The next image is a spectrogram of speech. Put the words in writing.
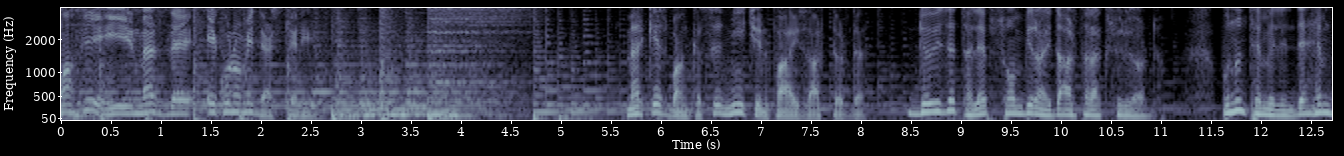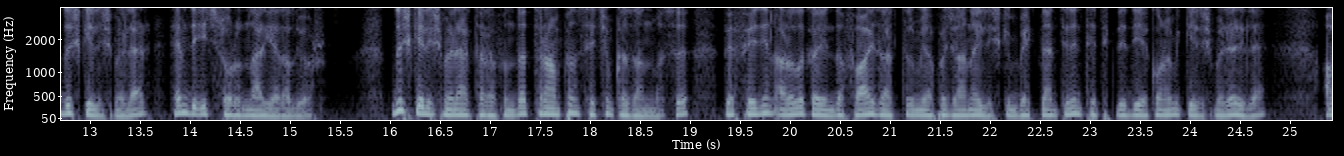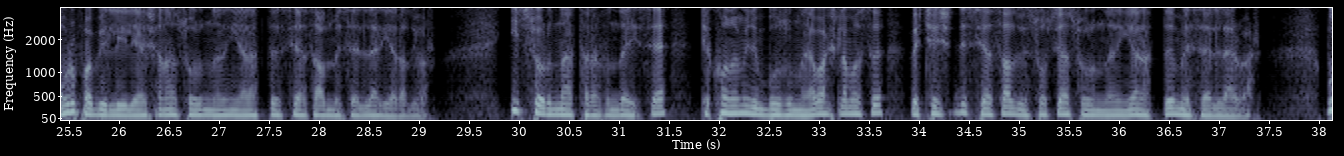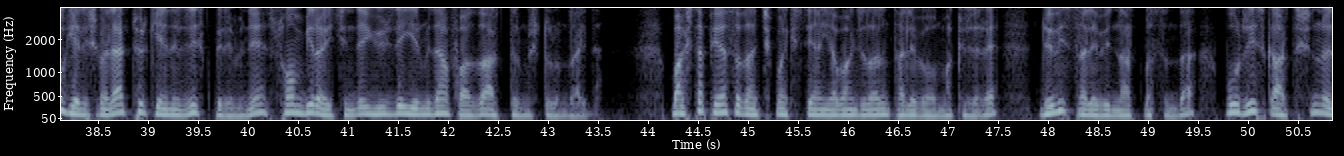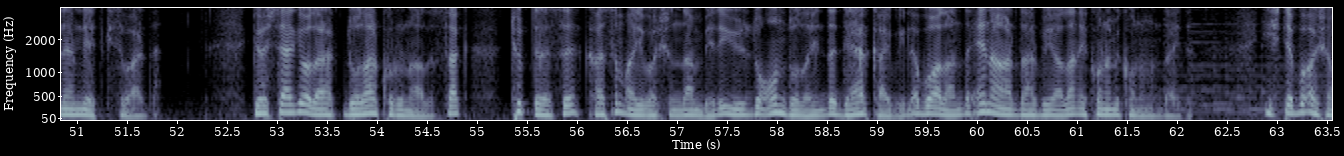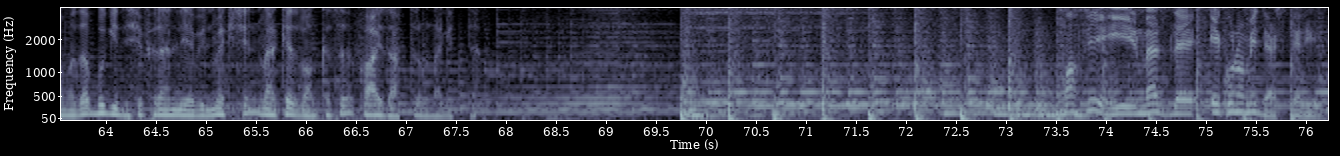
Mahfiye İğilmez'le Ekonomi Dersleri Merkez Bankası niçin faiz arttırdı? Dövize talep son bir ayda artarak sürüyordu. Bunun temelinde hem dış gelişmeler hem de iç sorunlar yer alıyor. Dış gelişmeler tarafında Trump'ın seçim kazanması ve Fed'in Aralık ayında faiz arttırımı yapacağına ilişkin beklentinin tetiklediği ekonomik gelişmeler ile Avrupa Birliği ile yaşanan sorunların yarattığı siyasal meseleler yer alıyor. İç sorunlar tarafında ise ekonominin bozulmaya başlaması ve çeşitli siyasal ve sosyal sorunların yarattığı meseleler var. Bu gelişmeler Türkiye'nin risk primini son bir ay içinde %20'den fazla arttırmış durumdaydı. Başta piyasadan çıkmak isteyen yabancıların talebi olmak üzere döviz talebinin artmasında bu risk artışının önemli etkisi vardı. Gösterge olarak dolar kurunu alırsak Türk lirası Kasım ayı başından beri %10 dolayında değer kaybıyla bu alanda en ağır darbeyi alan ekonomi konumundaydı. İşte bu aşamada bu gidişi frenleyebilmek için Merkez Bankası faiz arttırımına gitti. Mahfiye İğilmez'le Ekonomi Dersleri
